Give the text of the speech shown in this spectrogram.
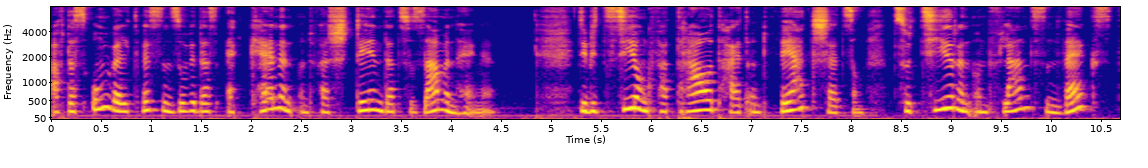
auf das Umweltwissen sowie das Erkennen und Verstehen der Zusammenhänge. Die Beziehung Vertrautheit und Wertschätzung zu Tieren und Pflanzen wächst.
